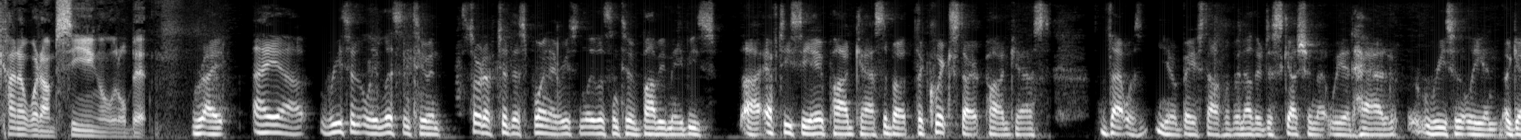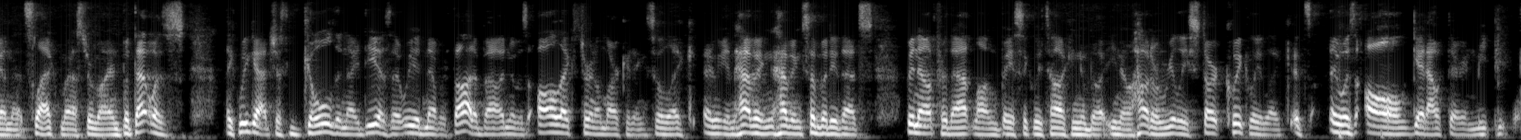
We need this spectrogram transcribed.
kind of what I'm seeing a little bit. Right. I uh, recently listened to, and sort of to this point, I recently listened to Bobby Maybee's uh, FTCA podcast about the Quick Start podcast. That was, you know, based off of another discussion that we had had recently, and again, that Slack mastermind. But that was like we got just golden ideas that we had never thought about and it was all external marketing. So like i mean having having somebody that's been out for that long basically talking about you know how to really start quickly like it's it was all get out there and meet people.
